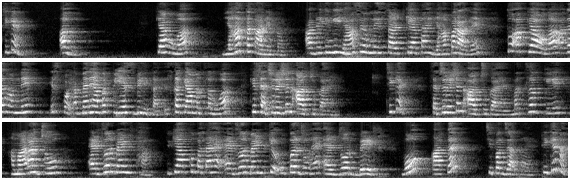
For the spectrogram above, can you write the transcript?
ठीक है? अब क्या हुआ? यहाँ तक आने पर। आप देखेंगे, यहाँ से हमने स्टार्ट किया था, यहाँ पर आ गए। तो अब क्या होगा? अगर हमने इस अब मैंने यहाँ पर पीएस भी लिखा है। इसका क्या मतलब हुआ? कि सेचुरेशन आ चुका है। ठीक है? सेचुरेशन आ चुका है। मतलब कि हमारा जो एड्जॉर्बेंट था, क्योंकि आपको पता है एड्जोरबेंट के ऊपर जो है एड्जॉर्बेट वो आकर चिपक जाता है। ठीक है ना?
